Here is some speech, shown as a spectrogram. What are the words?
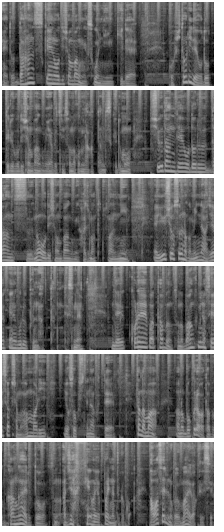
えーと、ダンス系のオーディション番組がすごい人気でこう一人で踊ってるオーディション番組は別にそんなことなかったんですけども集団で踊るダンスのオーディション番組が始まった途端に、えー、優勝するのがみんなアジア系のグループになったんですね。でこれは多分その番組の制作者もあんまり予測してなくてただまああの僕らは多分考えるとそのアジア系はやっぱりなんていうかこう合わせるのがうまいわけですよ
